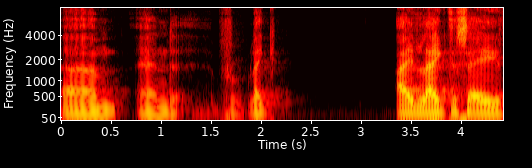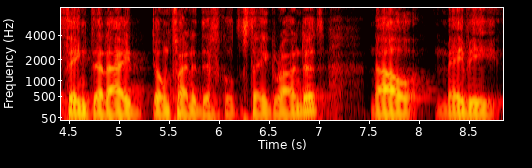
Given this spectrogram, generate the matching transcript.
Um, and for, like, I like to say, think that I don't find it difficult to stay grounded. Now, maybe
